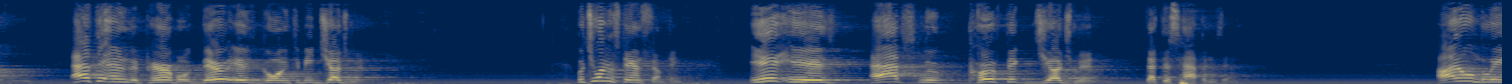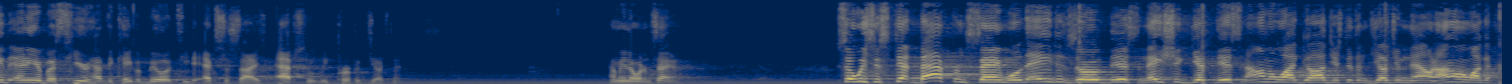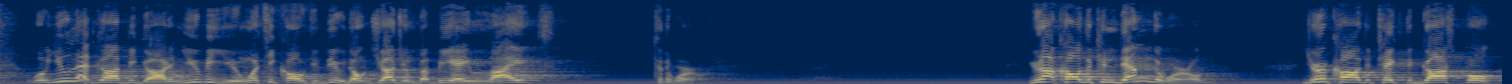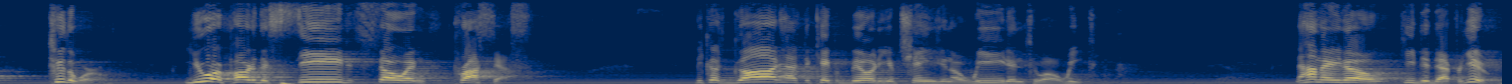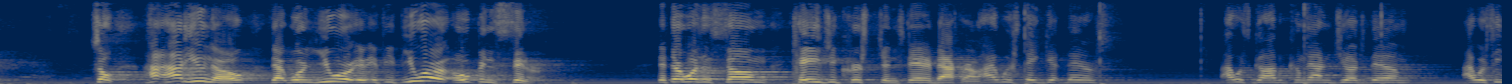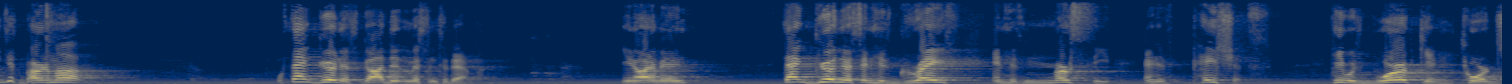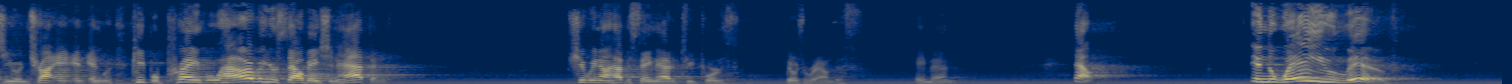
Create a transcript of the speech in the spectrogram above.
at the end of the parable, there is going to be judgment. But you understand something. It is absolute perfect judgment that this happens in. I don't believe any of us here have the capability to exercise absolutely perfect judgment. How many know what I'm saying? So we should step back from saying, well, they deserve this and they should get this, and I don't know why God just doesn't judge them now, and I don't know why God. Well, you let God be God and you be you, and what's He called you to do? Don't judge Him, but be a light to the world. You're not called to condemn the world. You're called to take the gospel to the world. You are part of the seed sowing process. Because God has the capability of changing a weed into a wheat. Now, how many know He did that for you? So, how, how do you know that when you were, if, if you were an open sinner, that there wasn't some cagey Christian standing background, I wish they'd get theirs. I wish God would come down and judge them. I wish He'd just burn them up. Well, thank goodness God didn't listen to them. You know what I mean? Thank goodness in His grace and His mercy and His patience. He was working towards you and trying and, and people praying for however your salvation happened. Should we not have the same attitude towards those around us? Amen. Now, in the way you live,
